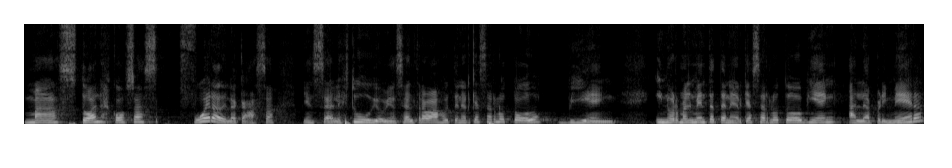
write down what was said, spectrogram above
más todas las cosas fuera de la casa, bien sea el estudio, bien sea el trabajo, y tener que hacerlo todo bien. Y normalmente tener que hacerlo todo bien a la primera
